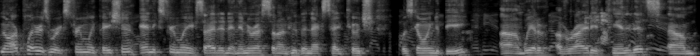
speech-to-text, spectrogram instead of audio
you know, our players were extremely patient and extremely excited and interested on who the next head coach was going to be. Um, we had a, a, variety of candidates um,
